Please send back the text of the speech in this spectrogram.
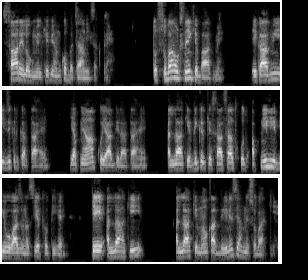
سارے لوگ مل کے بھی ہم کو بچا نہیں سکتے۔ تو صبح اٹھنے کے بعد میں ایک آدمی یہ ذکر کرتا ہے یا اپنے آپ کو یاد دلاتا ہے، اللہ کے ذکر کے ساتھ ساتھ خود اپنے لیے بھی وہ واضح نصیحت ہوتی ہے کہ اللہ کی، اللہ کے موقع دینے سے ہم نے صبح کی ہے۔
